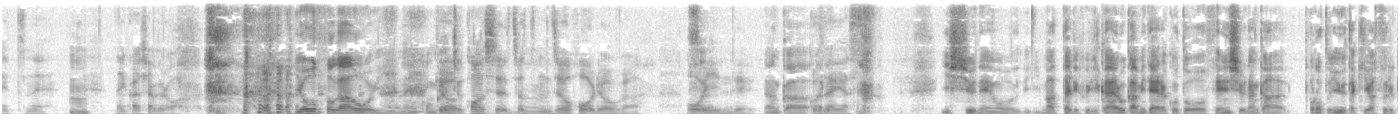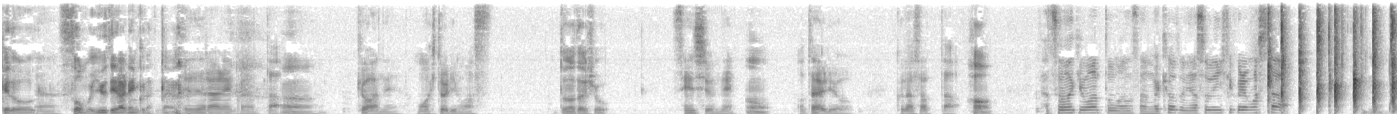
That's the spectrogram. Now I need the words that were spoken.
えーっとねうん。何から喋ろう。要素が多いよね今回ちょっと。今週ちょっとねうん情報量が多いんでなんかございやす1 周年をまったり振り返ろうかみたいなことを先週なんかポロッと言うた気がするけど、ん。そうも言うてられんくなったよね。出てられんくなった。うん。今日はねもう一人います。どなたでしょ先週ねううん。お便りをくださった。は竜巻マントマンさんが京都に遊びに来てくれました。お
